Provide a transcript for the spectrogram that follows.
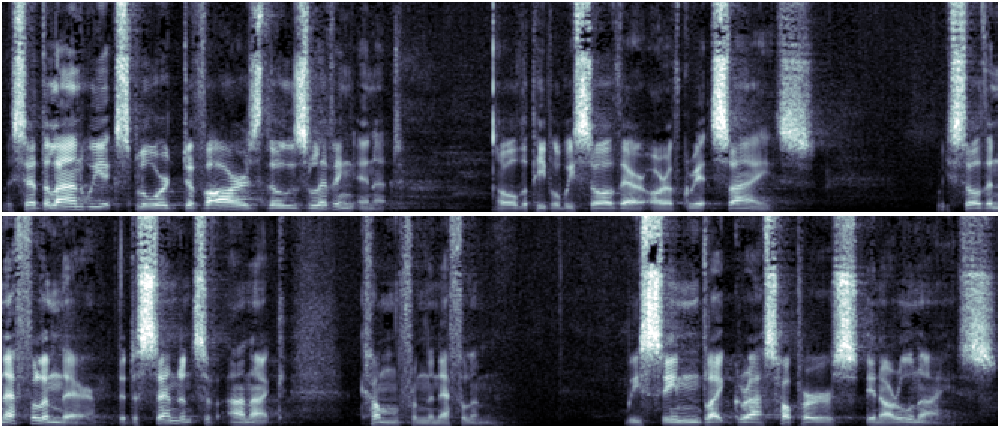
They said, The land we explored devours those living in it. All the people we saw there are of great size. We saw the Nephilim there. The descendants of Anak come from the Nephilim. We seemed like grasshoppers in our own eyes,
